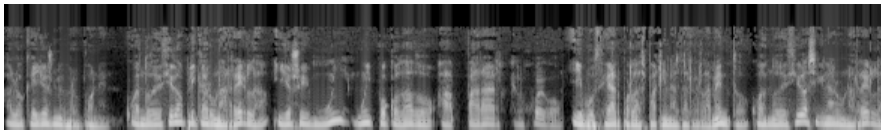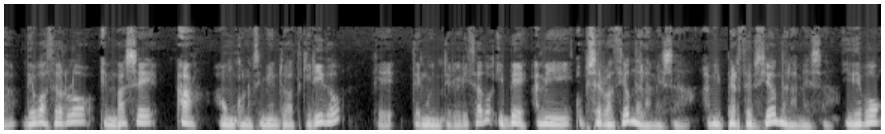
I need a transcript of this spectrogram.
a lo que ellos me proponen. Cuando decido aplicar una regla, y yo soy muy, muy poco dado a parar el juego y bucear por las páginas del reglamento, cuando decido asignar una regla, debo hacerlo en base a, un conocimiento adquirido, que tengo interiorizado y B, a mi observación de la mesa, a mi percepción de la mesa. Y debo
